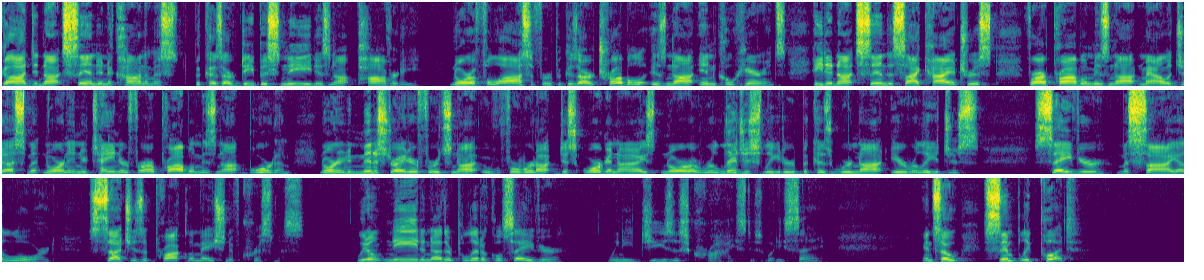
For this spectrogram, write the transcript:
God did not send an economist because our deepest need is not poverty, nor a philosopher because our trouble is not incoherence. He did not send a psychiatrist for our problem is not maladjustment, nor an entertainer for our problem is not boredom, nor an administrator for it's not for we're not disorganized, nor a religious leader because we're not irreligious. Savior, Messiah, Lord. Such is a proclamation of Christmas. We don't need another political savior. We need Jesus Christ, is what he's saying. And so, simply put,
